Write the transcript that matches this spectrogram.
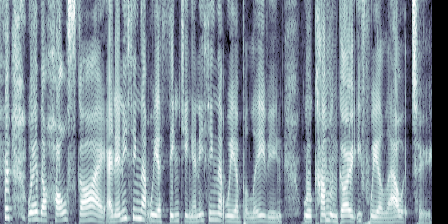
we're the whole sky. And anything that we are thinking, anything that we are believing will come and go if we allow it to.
